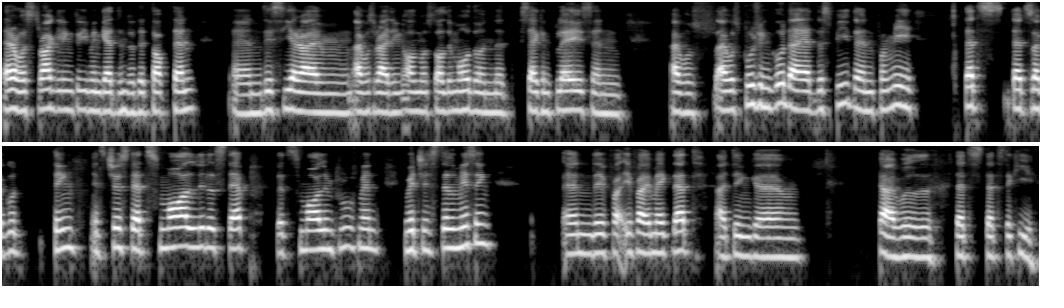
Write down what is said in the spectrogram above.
There I was struggling to even get into the top ten, and this year I'm I was riding almost all the moto in the second place, and I was I was pushing good. I had the speed, and for me that's that's a good thing. It's just that small little step, that small improvement, which is still missing. and if I, if I make that, I think um, yeah, I will. That's that's the key.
